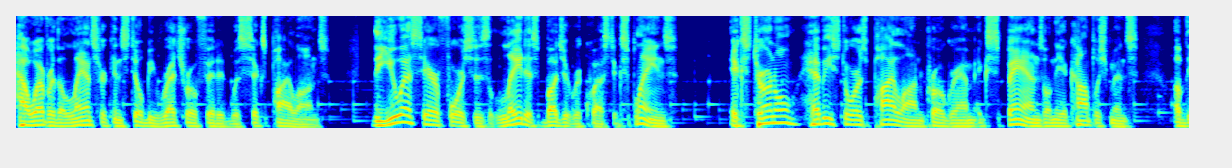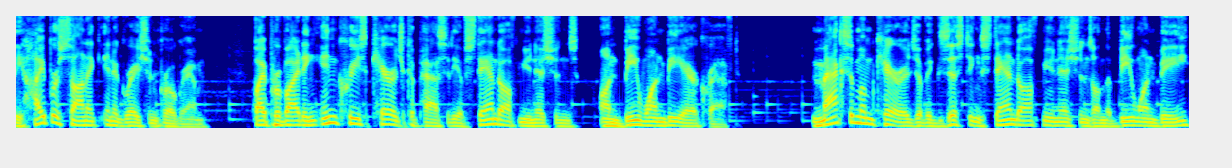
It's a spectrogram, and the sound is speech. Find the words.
However, the Lancer can still be retrofitted with six pylons. The U.S. Air Force's latest budget request explains, External Heavy Stores Pylon program expands on the accomplishments of the Hypersonic Integration Program by providing increased carriage capacity of standoff munitions on B-1B aircraft. Maximum carriage of existing standoff munitions on the B-1B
